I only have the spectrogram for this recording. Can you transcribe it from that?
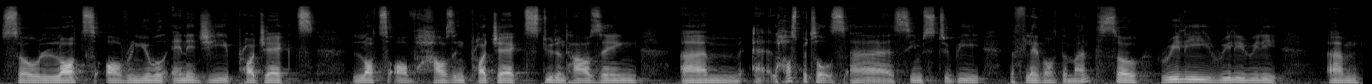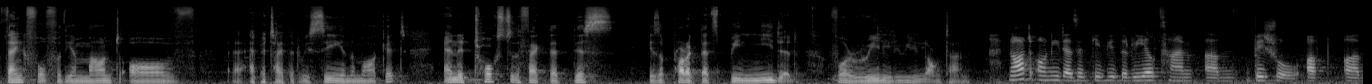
So lots of renewable energy projects, lots of housing projects, student housing, um, uh, hospitals uh, seems to be the flavor of the month. So really, really, really um, thankful for the amount of appetite that we're seeing in the market. And it talks to the fact that this is a product that's been needed for a really, really long time. Not only does it give you the real time um, visual of um,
